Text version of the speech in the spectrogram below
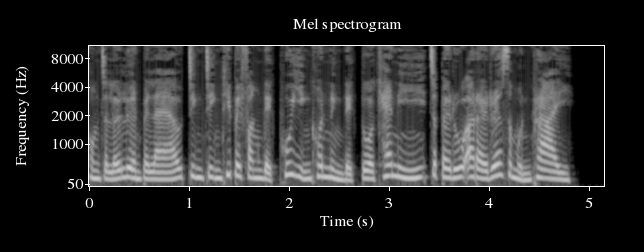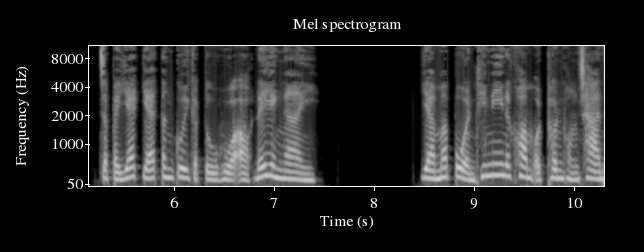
คงจะเลอะเลือนไปแล้ว จริง ๆ ที่ไปฟังเด็กผู้หญิงคนหนึ่งเด็กตัวแค่นี้จะไปรู้อะไรเรื่องสมุนไพร จะไปแยกแยะตังกุยกับตู่หัวออกได้ยังไง อย่ามาป่วนที่นี่นะความอดทนของฉัน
